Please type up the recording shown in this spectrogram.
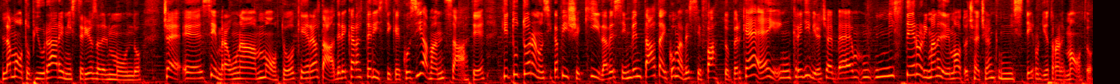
la moto più rara e misteriosa del mondo. Cioè, eh, sembra una moto che in realtà ha delle caratteristiche così avanzate che tuttora non si capisce chi l'avesse inventata e come avesse fatto, perché è incredibile. Cioè, beh, un un mistero rimane delle moto, cioè c'è anche un mistero dietro alle moto.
